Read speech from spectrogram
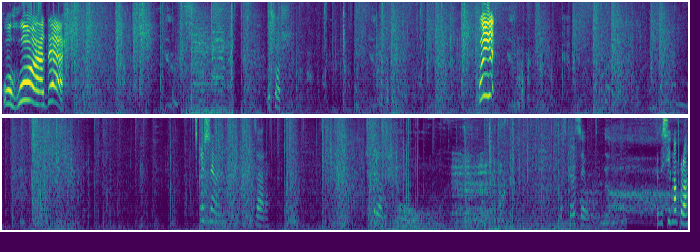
Ого, а де? що ж. Ой! Скриши мене. Зараз. Що ти робиш? Воскресив. Це Сігма Про.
